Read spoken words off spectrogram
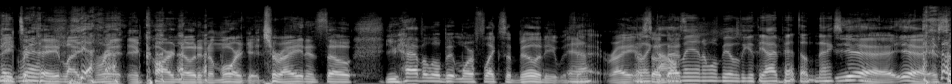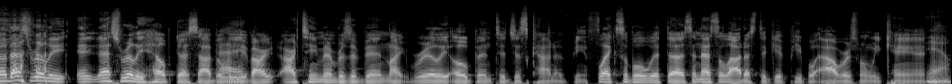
to working to, pay like Yeah. rent and car note and a mortgage, right? And so you have a little bit more flexibility with Yeah. that, right? And like, so oh man, I won't be able to get the iPad till next year. yeah, yeah. And so that's really and that's really helped us, I believe. Our our team members have been like really open to just kind of being flexible with us, and that's allowed us to give people hours when we can. Yeah.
